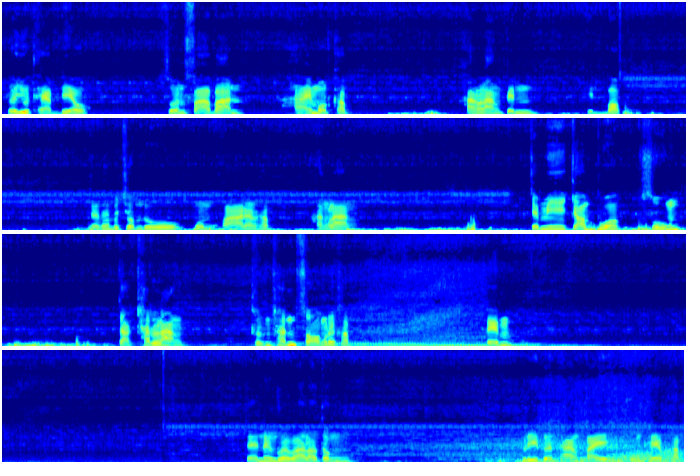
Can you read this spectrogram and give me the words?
เหลืออยู่แถบเดียว ส่วนฝาบ้านหายหมดครับ ข้างล่างเป็นหินบล็อกเดี๋ยวท่านผู้ชมดูมุมขวานะครับ ข้างล่าง จะมีจอมปลวกสูง จากชั้นล่างถึงชั้นสองเลยครับ เต็ม แต่เนื่องด้วยว่าเราต้อง รีบเดินทางไปกรุงเทพครับ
